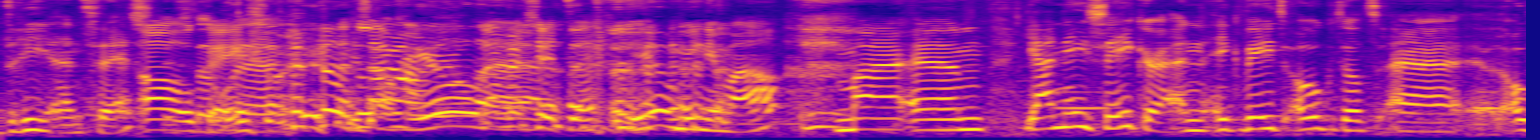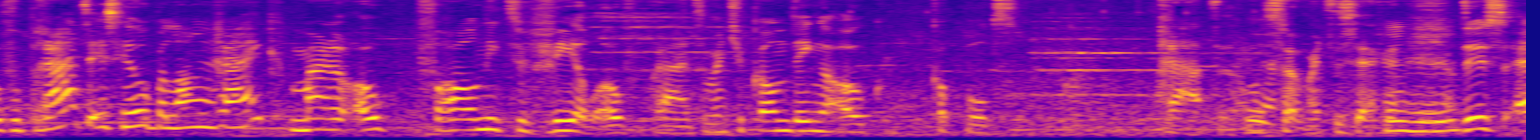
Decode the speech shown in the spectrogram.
drie en zes. Oh, dus oké. dat is, eh, is Laat maar- heel, laat maar zitten. heel minimaal. Maar ehm, ja, nee, zeker. En ik weet ook dat over praten is heel belangrijk. Maar ook vooral niet te veel over praten. Want je kan dingen ook kapot praten, om het zo maar te zeggen. Dus eh,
